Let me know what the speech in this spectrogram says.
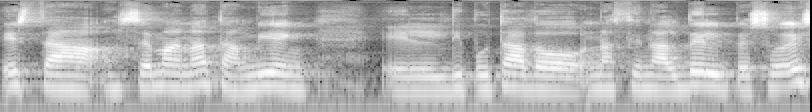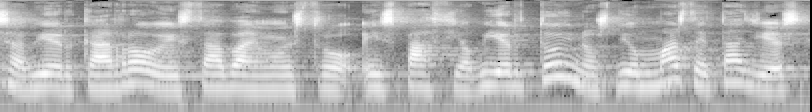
Esta semana también el diputado nacional del PSOE, Xavier Carro, estaba en nuestro espacio abierto y nos dio más detalles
